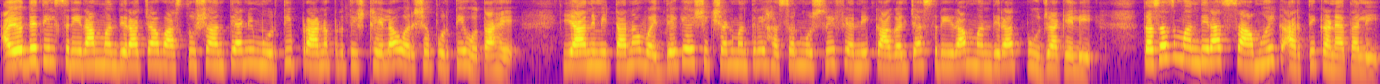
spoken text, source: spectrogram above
अयोध्येतील श्रीराम मंदिराच्या वास्तुशांती आणि मूर्ती प्राणप्रतिष्ठेला वर्षपूर्ती होत आहे. या निमित्तानं वैद्यकीय शिक्षण मंत्री हसन मुश्रीफ यांनी कागलच्या श्रीराम मंदिरात पूजा केली. तसंच मंदिरात सामूहिक आरती करण्यात आली.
